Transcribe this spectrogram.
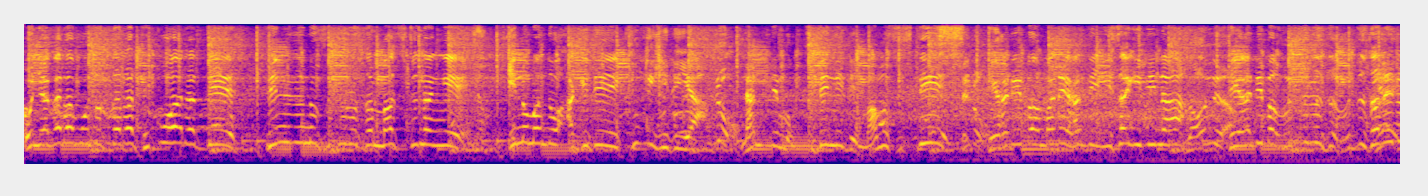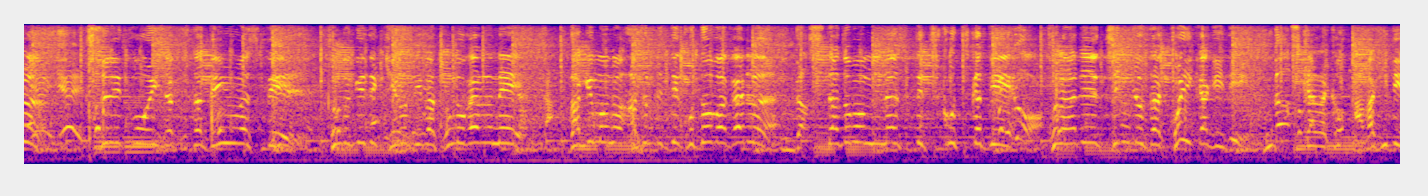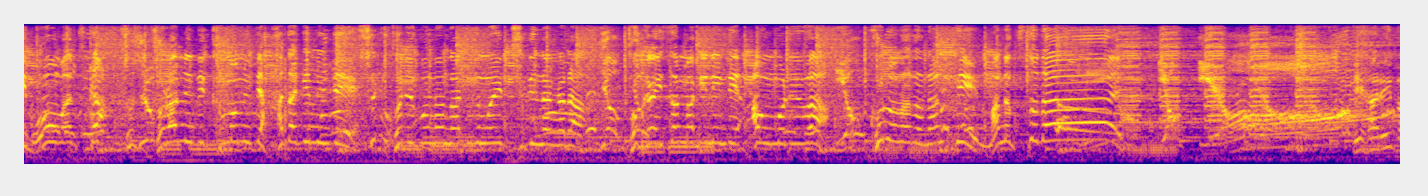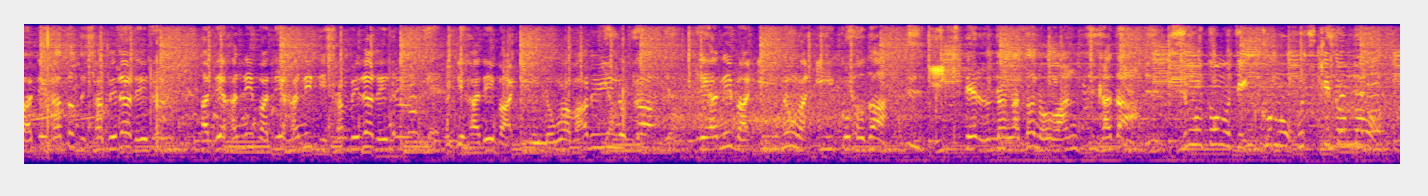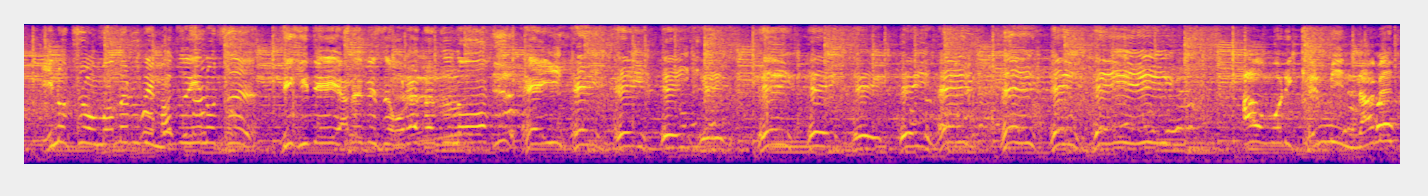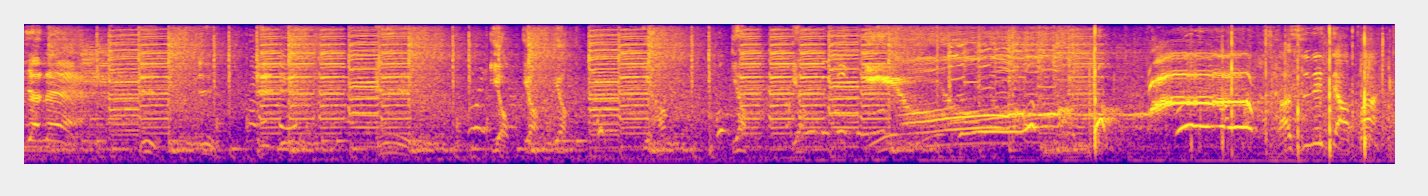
おにゃから戻ったら手こ洗ってビニールの袋さマスク投げ胃の窓開けて釘ひでや。何でも筆にでマムスして手張ればマネハンで潔でな。手張ればうつるすうつされる。薬子医者草電話してけてキロディバ届かるね。化け物遊びてことわかる。下どもみなしてチコつかて。隣で近所さ声かけて力こ暴きでもう待つか。空見て雲見て畑見て鳥子の鳴き声つけながら。都会さ負けねんで青森は。コロナだなんて間のクソだ出張れば出方で喋られる。あ出はねば出はねで喋られる。出張ればいいのが悪いのか。出はねばいいのがいいことだ。生きてる長さのワンツカだ。仕事も人口も欲しけども。命を守るでまず命。力でやれですおらたずの。ヘイヘイヘイヘイヘイヘイヘイヘイヘイヘイヘイヘイ。青森県民なめんじゃねえ。有有有有有有有，他你假扮。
